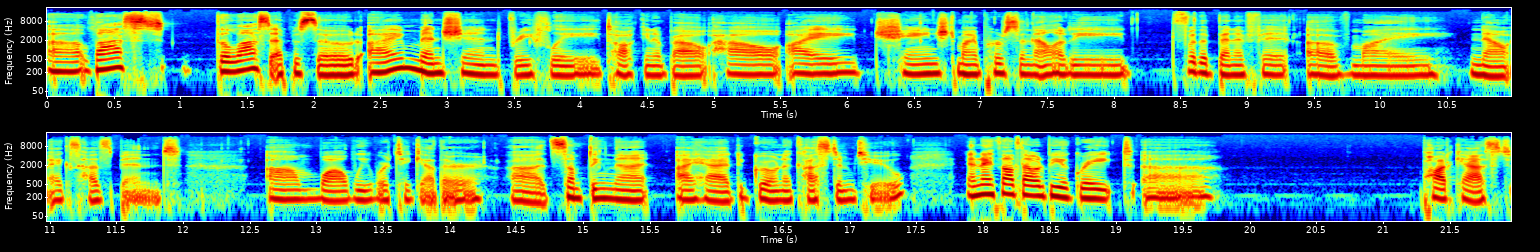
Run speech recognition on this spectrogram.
Uh, last the last episode, I mentioned briefly talking about how I changed my personality for the benefit of my now ex husband um, while we were together. Uh, it's something that I had grown accustomed to, and I thought that would be a great. Uh, podcast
